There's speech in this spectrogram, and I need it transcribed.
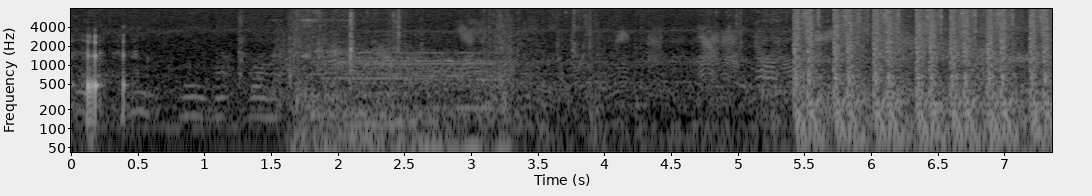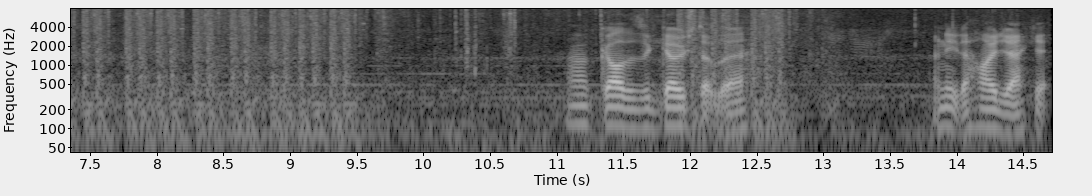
Oh god, there's a ghost up there. I need to hijack it.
